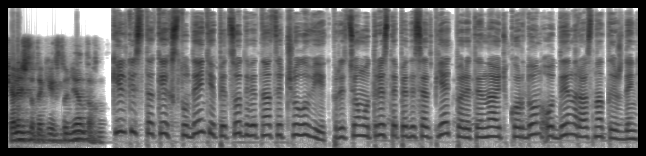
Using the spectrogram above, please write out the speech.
Количество таких студентов Кількість таких студентів 519 чоловік. При цьому 355 перетинають кордон один раз на тиждень,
